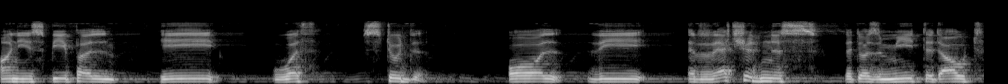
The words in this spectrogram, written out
on his people, he withstood all the wretchedness that was meted out.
